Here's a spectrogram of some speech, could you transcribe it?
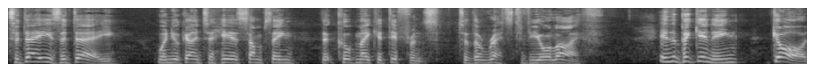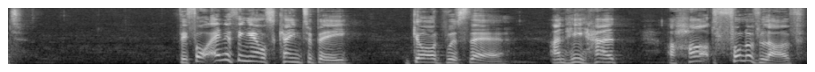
today is a day when you're going to hear something that could make a difference to the rest of your life. In the beginning, God. Before anything else came to be, God was there, and He had a heart full of love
